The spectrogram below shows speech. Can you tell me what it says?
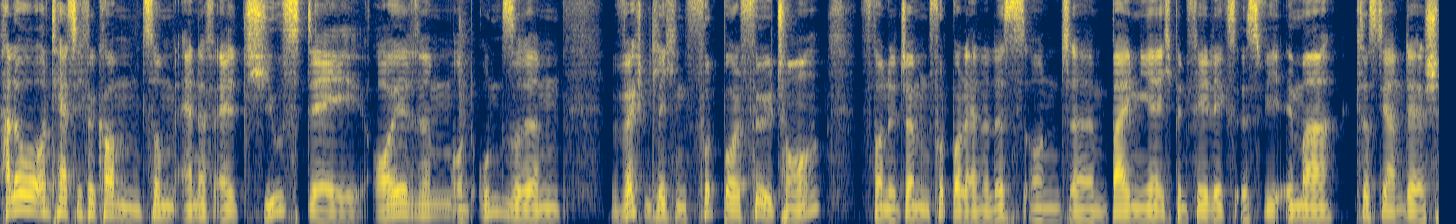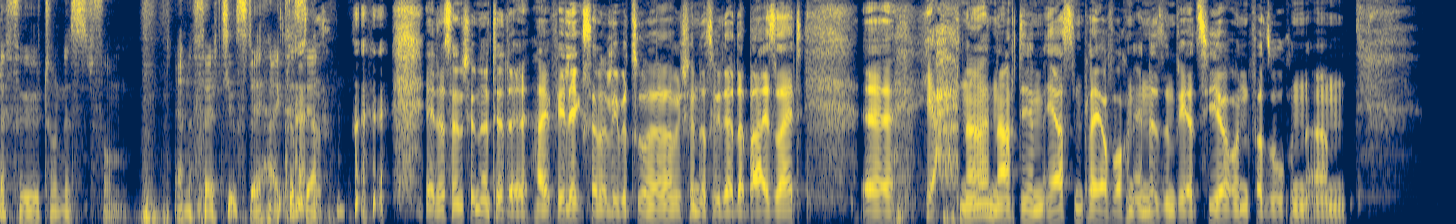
Hallo und herzlich willkommen zum NFL Tuesday, eurem und unserem wöchentlichen Football-Feuilleton von den German Football Analysts. Und ähm, bei mir, ich bin Felix, ist wie immer Christian, der Chef-Feuilletonist vom NFL Tuesday. Hi Christian. ja, das ist ein schöner Titel. Hi Felix, hallo liebe Zuhörer, wie schön, dass ihr wieder dabei seid. Äh, ja, ne, nach dem ersten Playoff-Wochenende sind wir jetzt hier und versuchen ähm,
